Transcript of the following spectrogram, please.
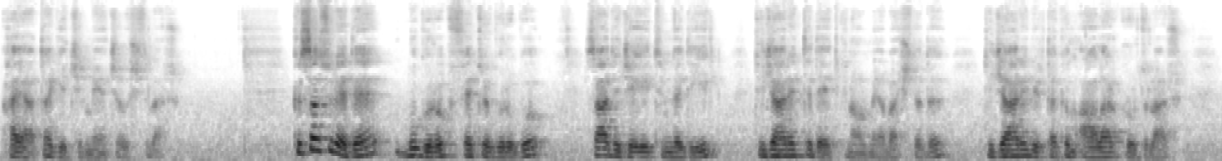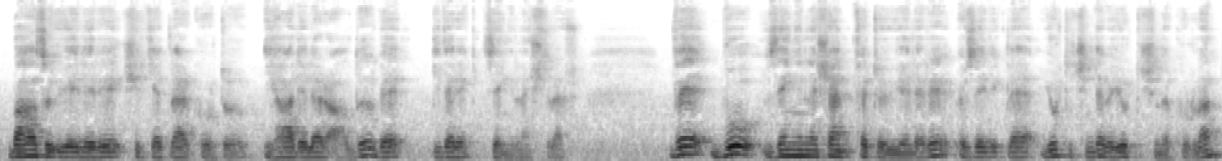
hayata geçirmeye çalıştılar. Kısa sürede bu grup, FETÖ grubu sadece eğitimde değil, ticarette de etkin olmaya başladı. Ticari bir takım ağlar kurdular. Bazı üyeleri şirketler kurdu, ihaleler aldı ve giderek zenginleştiler. Ve bu zenginleşen FETÖ üyeleri özellikle yurt içinde ve yurt dışında kurulan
